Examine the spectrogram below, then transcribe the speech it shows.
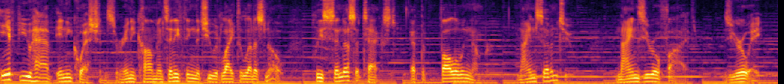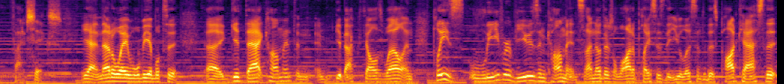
if you have any questions or any comments, anything that you would like to let us know, please send us a text at the following number 972 905 0856. Yeah, and that way we'll be able to uh, get that comment and, and, get back with y'all as well. And please leave reviews and comments. I know there's a lot of places that you listen to this podcast that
